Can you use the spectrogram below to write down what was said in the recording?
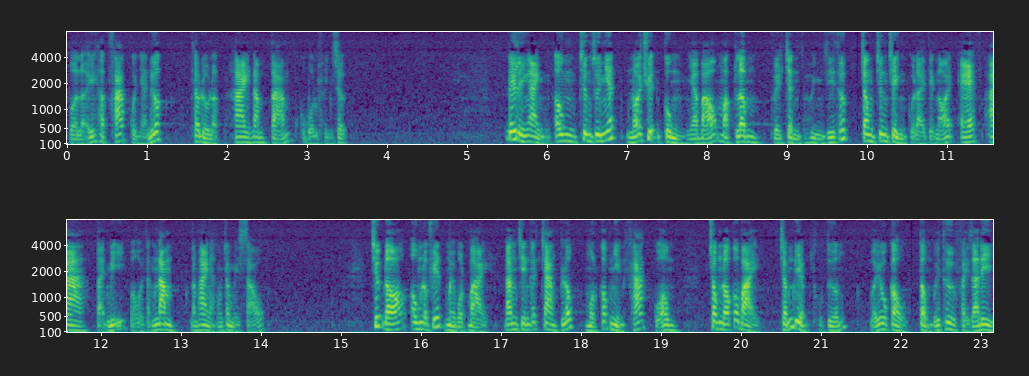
và lợi ích hợp pháp của nhà nước theo điều luật 258 của Bộ Luật Hình sự. Đây là hình ảnh ông Trương Duy Nhất nói chuyện cùng nhà báo Mạc Lâm về Trần Huỳnh Di Thức trong chương trình của Đài Tiếng Nói EFA tại Mỹ vào hồi tháng 5 năm 2016. Trước đó, ông đã viết 11 bài đăng trên các trang blog một góc nhìn khác của ông, trong đó có bài chấm điểm Thủ tướng và yêu cầu Tổng Bí Thư phải ra đi.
